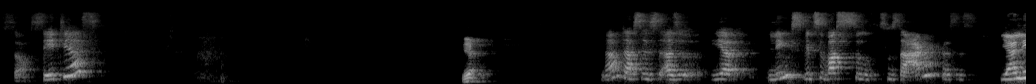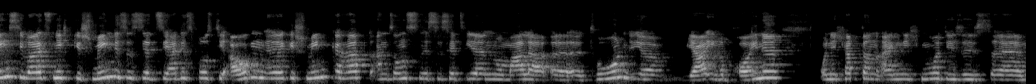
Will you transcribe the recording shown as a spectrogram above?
So, seht ihr es? Ja. Na, das ist also hier links, willst du was zu, zu sagen? Das ist ja, links, die war jetzt nicht geschminkt. Das ist jetzt, sie hat jetzt bloß die Augen äh, geschminkt gehabt. Ansonsten ist es jetzt ihr normaler äh, Ton, ihr, ja, ihre Bräune. Und ich habe dann eigentlich nur dieses, äh,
